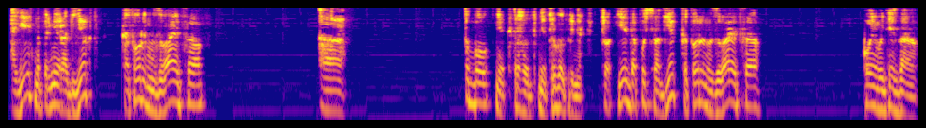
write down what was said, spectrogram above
А есть, например, объект, который называется... А, что был... Нет, хорошо, нет, другой пример. Что, есть, допустим, объект, который называется какой-нибудь, не знаю,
